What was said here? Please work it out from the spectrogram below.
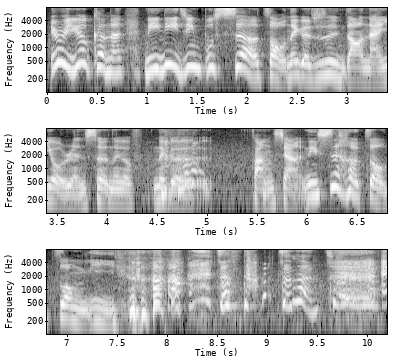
因为有可能你你已经不适合走那个就是你知道男友人设那个那个。方向，你适合走综艺，真的真的很，哎、欸，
